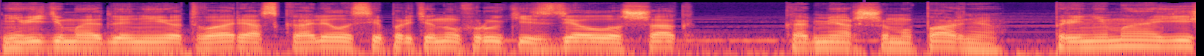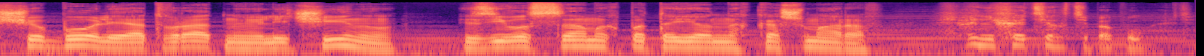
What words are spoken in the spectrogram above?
Невидимая для нее тварь оскалилась и, протянув руки, сделала шаг к обмершему парню, принимая еще более отвратную личину из его самых потаенных кошмаров – я не хотел тебя пугать.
